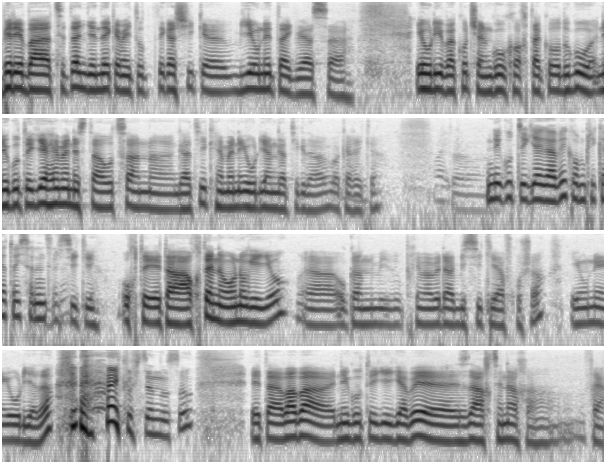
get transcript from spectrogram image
bere batzetan jendek emaitutek asik uh, bi honetak behaz uh, euri bako txan guk hortako dugu. Negutegia hemen ez da hotzan gatik, hemen eurian gatik da bakarrik. Negutegia gabe komplikatu izan entzen. Biziki. Urte, eta aurten ono gehiago, uh, okan primavera biziki afrosa, eune horia da, ikusten duzu. Eta baba, negutegi gabe ez da hartzenak, uh,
